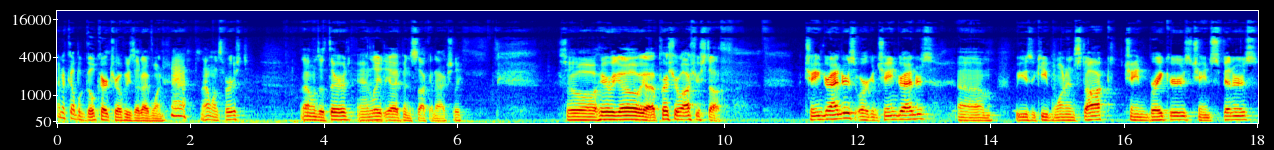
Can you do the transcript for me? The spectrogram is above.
and a couple go-kart trophies that I've won. Eh, that one's first. That one's a third. And lately I've been sucking, actually. So here we go. We got pressure washer stuff. Chain grinders, Oregon chain grinders. Um, we usually keep one in stock. Chain breakers, chain spinners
